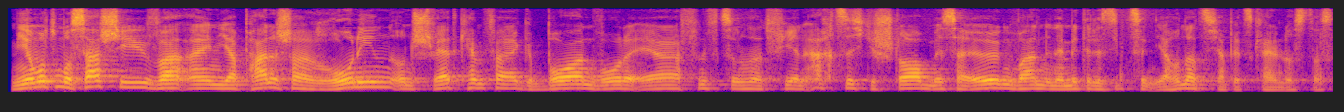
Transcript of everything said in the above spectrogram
Miyamoto Musashi war ein japanischer Ronin und Schwertkämpfer. Geboren wurde er 1584, gestorben ist er irgendwann in der Mitte des 17. Jahrhunderts. Ich habe jetzt keine Lust, das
